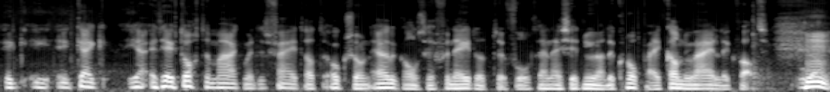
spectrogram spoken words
Ik, ik, ik, kijk, ja, het heeft toch te maken met het feit dat ook zo'n Erdogan zich vernederd uh, voelt. En hij zit nu aan de knop, hij kan nu eindelijk wat. Hmm.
